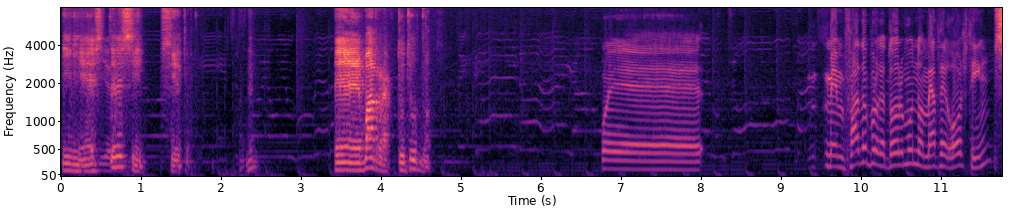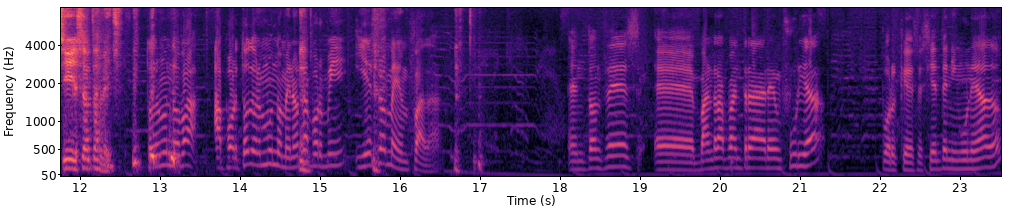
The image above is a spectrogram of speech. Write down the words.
Y este sí, 7. Eh, Barrak, tu turno. Pues. Me enfado porque todo el mundo me hace ghosting. Sí, exactamente. Todo el mundo va a por todo el mundo menos a por mí. Y eso me enfada. Entonces, eh, Van Rap va a entrar en furia. Porque se siente ninguneado.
